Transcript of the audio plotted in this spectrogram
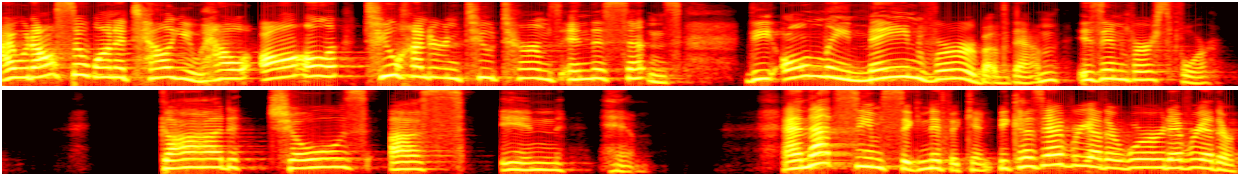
I would also want to tell you how all 202 terms in this sentence the only main verb of them is in verse 4. God chose us in him. And that seems significant because every other word, every other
